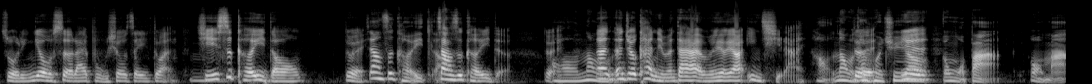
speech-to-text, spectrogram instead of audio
左邻右舍来补修这一段？嗯、其实是可以的哦。对，这样是可以的，这样是可以的。对，哦、那那那就看你们大家有没有要硬起来。好，那我再回去要跟我爸。我妈，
